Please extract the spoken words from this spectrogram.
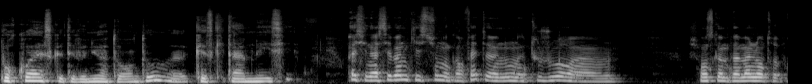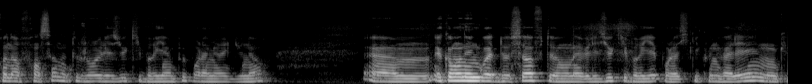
Pourquoi est-ce que tu es venu à Toronto Euh, Qu'est-ce qui t'a amené ici? C'est une assez bonne question. Donc en fait, euh, nous, on a toujours, je pense comme pas mal d'entrepreneurs français, on a toujours eu les yeux qui brillent un peu pour l'Amérique du Nord. Et comme on est une boîte de soft, on avait les yeux qui brillaient pour la Silicon Valley. Donc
